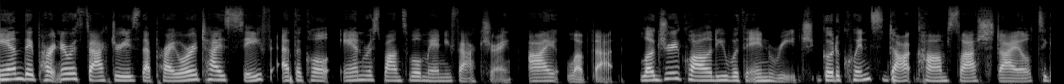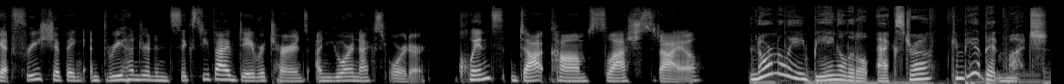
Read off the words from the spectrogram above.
and they partner with factories that prioritize safe ethical and responsible manufacturing. I love that. Luxury quality within reach. Go to quince.com slash style to get free shipping and 365 day returns on your next order. quince.com slash style. Normally being a little extra can be a bit much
